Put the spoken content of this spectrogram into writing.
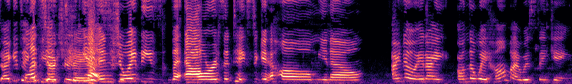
So I could take let's few just extra days. yeah enjoy these the hours it takes to get home. You know, I know, and I on the way home I was thinking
